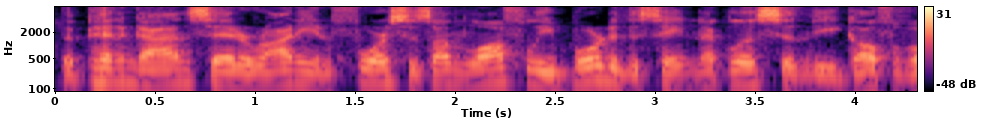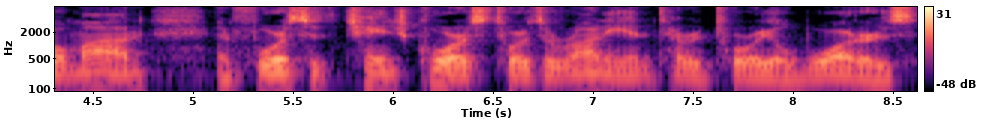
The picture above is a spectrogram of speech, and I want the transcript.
The Pentagon said Iranian forces unlawfully boarded the St. Nicholas in the Gulf of Oman and forced it to change course towards Iranian territorial waters.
